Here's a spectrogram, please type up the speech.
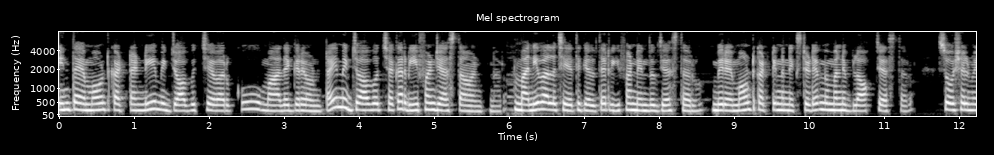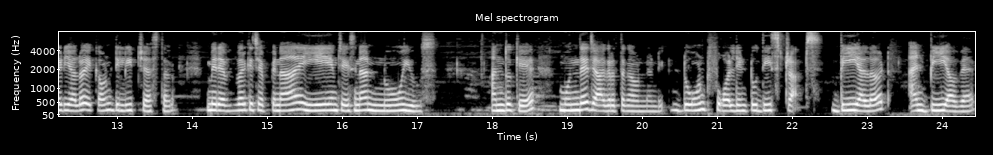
ఇంత అమౌంట్ కట్టండి మీకు జాబ్ ఇచ్చే వరకు మా దగ్గరే ఉంటాయి మీకు జాబ్ వచ్చాక రీఫండ్ చేస్తాం అంటున్నారు. మనీ వాళ్ళ చేతికి వెళ్తే రీఫండ్ ఎందుకు చేస్తారు? మీరు అమౌంట్ కట్టిన నెక్స్ట్ డే మిమ్మల్ని బ్లాక్ చేస్తారు. సోషల్ మీడియాలో అకౌంట్ డిలీట్ చేస్తారు. మీరు ఎవరికి చెప్పినా ఏం చేసినా నో యూస్. అందుకే ముందే జాగ్రత్తగా ఉండండి. Don't fall into these traps. Be alert and be aware.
